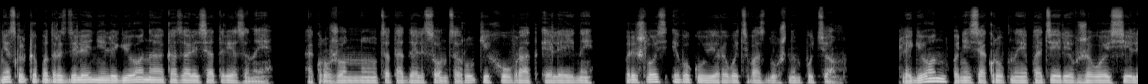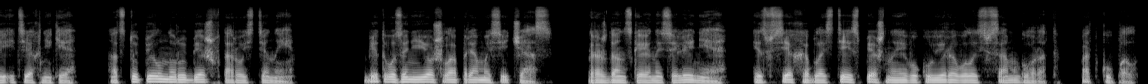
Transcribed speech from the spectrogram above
Несколько подразделений легиона оказались отрезаны. Окруженную цитадель Солнца руки Хуврат Элейны пришлось эвакуировать воздушным путем. Легион, понеся крупные потери в живой силе и технике, отступил на рубеж второй стены. Битва за нее шла прямо сейчас. Гражданское население из всех областей спешно эвакуировалось в сам город, под купол.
